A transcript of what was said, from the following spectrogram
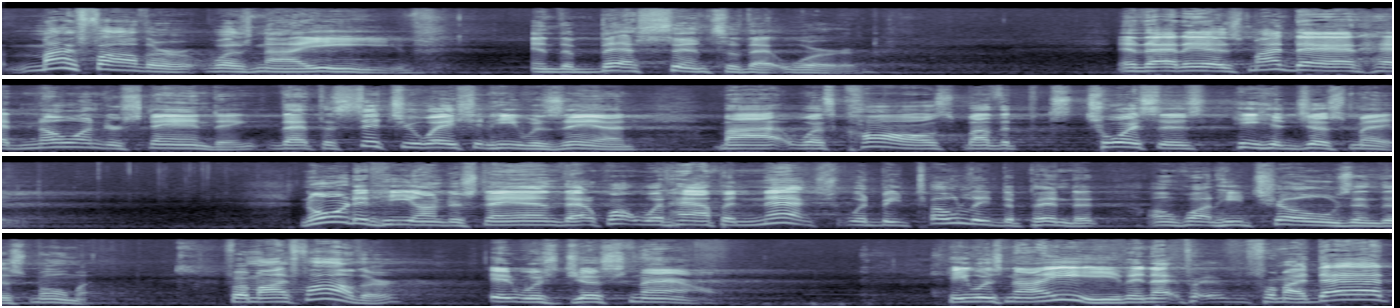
my father was naive in the best sense of that word. And that is, my dad had no understanding that the situation he was in by, was caused by the choices he had just made. Nor did he understand that what would happen next would be totally dependent on what he chose in this moment. For my father, it was just now. He was naive. And that, for, for my dad,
